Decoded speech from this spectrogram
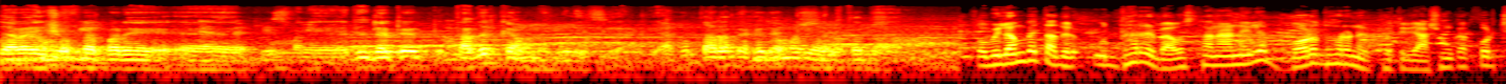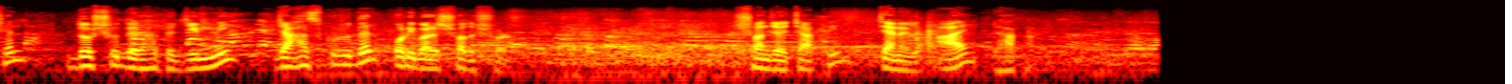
যারা এইসব ব্যাপারে মানে রিলেটেড তাদেরকে আমরা বলেছি তারা দেখা যায় কি অবস্থা অবিলম্বে তাদের উদ্ধারের ব্যবস্থা না নিলে বড় ধরনের ক্ষতির আশঙ্কা করছেন দস্যুদের হাতে জিম্মি জাহাজ ক্রুদের পরিবারের সদস্যরা। সঞ্জয় চাকরি, চ্যানেল আয় ঢাকা।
